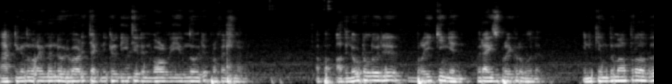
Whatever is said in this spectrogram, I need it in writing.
ആക്ടിംഗ് എന്ന് പറയുന്നത് തന്നെ ഒരുപാട് ടെക്നിക്കൽ ഡീറ്റെയിൽ ഇൻവോൾവ് ചെയ്യുന്ന ഒരു പ്രൊഫഷനാണ് അപ്പോൾ അതിലോട്ടുള്ള ഒരു ബ്രേക്കിംഗ് ഇൻ ഒരു ഐസ് ബ്രേക്കർ പോലെ. എനിക്ക് എന്തുമാത്രം അത്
